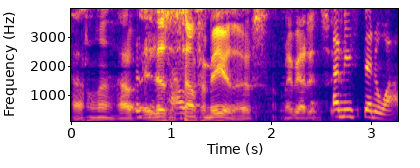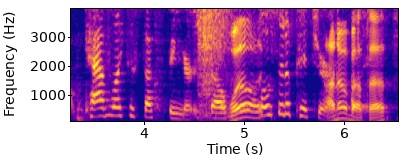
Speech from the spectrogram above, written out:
I don't know. I, Okay, it doesn't sound familiar though. so Maybe I didn't see. I it. mean, it's been a while. Calves like to suck fingers, so Well, posted a picture. I know about that.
